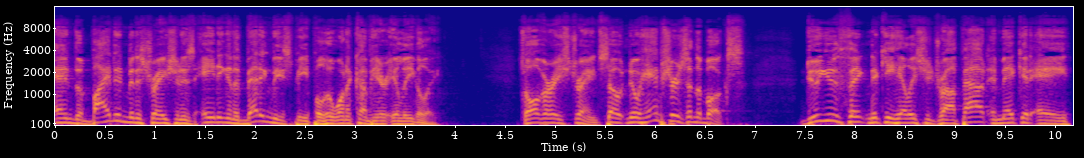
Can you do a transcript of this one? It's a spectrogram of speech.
And the Biden administration is aiding and abetting these people who want to come here illegally. It's all very strange. So New Hampshire's in the books. Do you think Nikki Haley should drop out and make it a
